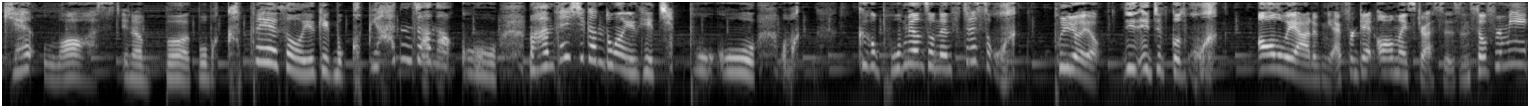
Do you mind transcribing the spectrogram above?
get lost in a book. 뭐 막 카페에서 이렇게 뭐 커피 한 잔하고 막 한 3시간 동안 이렇게 책 보고 막 그거 보면서는 스트레스 확 풀려요. It, it just goes 확 all the way out of me. I forget all my stresses. And so for me,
